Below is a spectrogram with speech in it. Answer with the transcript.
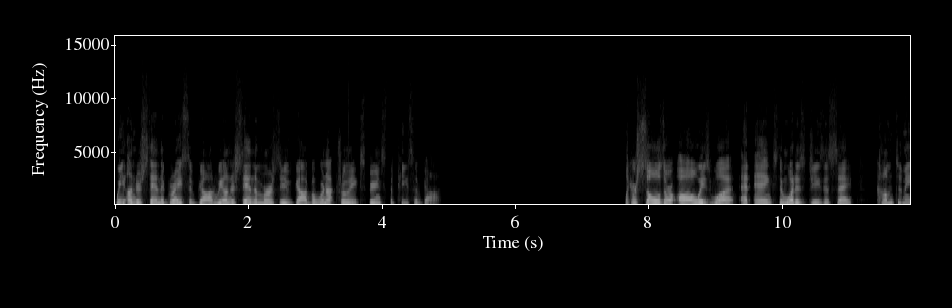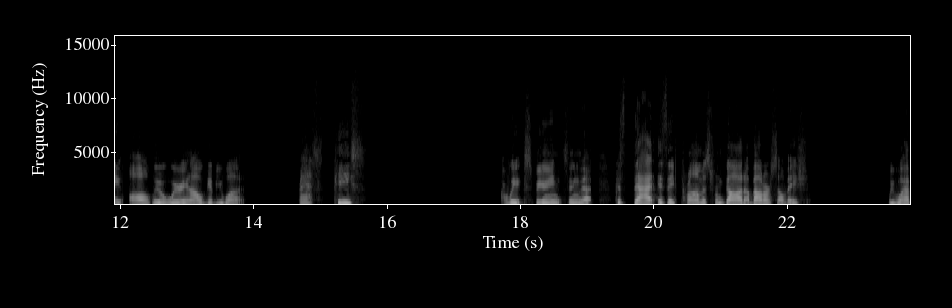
we understand the grace of God, we understand the mercy of God, but we're not truly experiencing the peace of God? Like our souls are always what? At angst. And what does Jesus say? Come to me, all who are weary, and I will give you what? Rest, peace. Are we experiencing that? Because that is a promise from God about our salvation. We will have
